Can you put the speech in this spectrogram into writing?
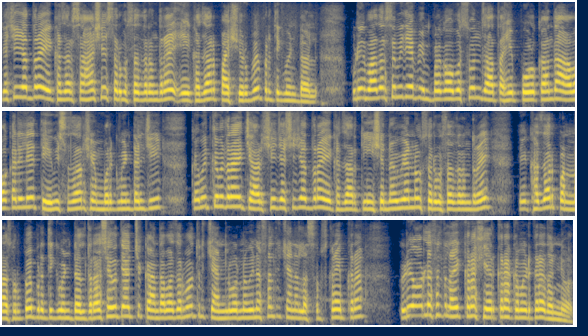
ज्याची जास्त दर एक हजार सहाशे सर्वसाधारण दर एक हजार पाचशे रुपये प्रति क्विंटल. पुढील बाजार समिती आहे. पिंपळगाव बसवून जात आहे. पोळ कांदा आवक आलेले आहे. तेवीस हजार शंभर क्विंटलची कमीत कमी दर आहे चारशे जास्तीत जास्त दर एक हजार तीनशे नव्याण्णव सर्वसाधारण दर आहे एक हजार पन्नास रुपये प्रति क्विंटल. तर असे होते आजचे कांदा बाजार भाव. तर चॅनलवर नवीन असाल तर चॅनलला सबस्क्राईब करा. व्हिडिओ आवडला असेल तर लाईक करा शेअर करा कमेंट करा. धन्यवाद.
